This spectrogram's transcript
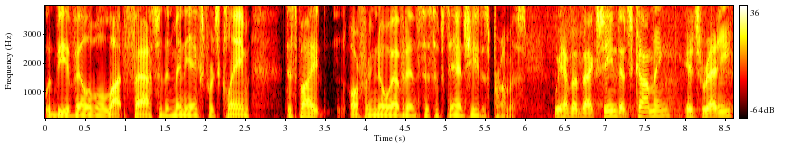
would be available a lot faster than many experts claim, despite offering no evidence to substantiate his promise. We have a vaccine that's coming, it's ready,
